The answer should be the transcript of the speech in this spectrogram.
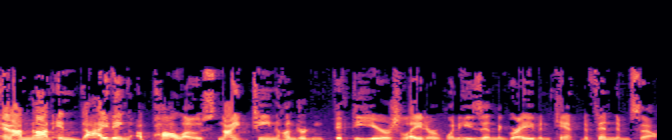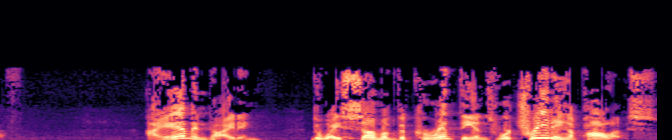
And I'm not indicting Apollos 1950 years later when he's in the grave and can't defend himself. I am indicting the way some of the Corinthians were treating Apollos.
